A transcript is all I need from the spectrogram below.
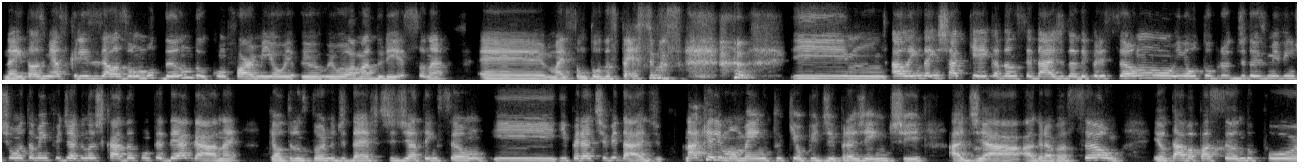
né? Então as minhas crises elas vão mudando conforme eu, eu, eu amadureço, né? é, mas são todas péssimas. E além da enxaqueca, da ansiedade, da depressão, em outubro de 2021 eu também fui diagnosticada com TDAH, né? que é o transtorno de déficit de atenção e hiperatividade. Naquele momento que eu pedi para gente adiar a gravação, eu estava passando por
